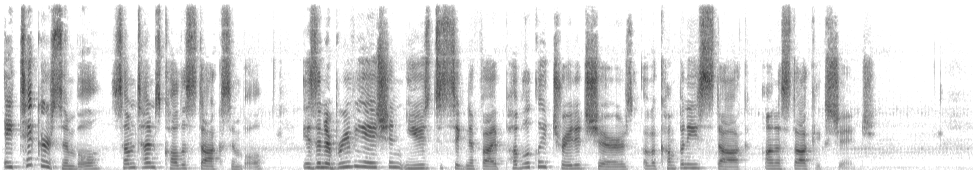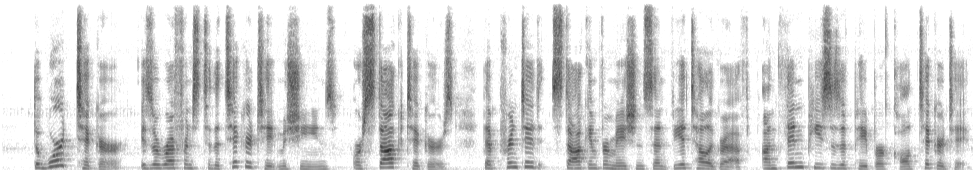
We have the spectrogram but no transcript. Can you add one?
A ticker symbol, sometimes called a stock symbol, is an abbreviation used to signify publicly traded shares of a company's stock on a stock exchange. The word ticker is a reference to the ticker tape machines, or stock tickers, that printed stock information sent via telegraph on thin pieces of paper called ticker tape.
